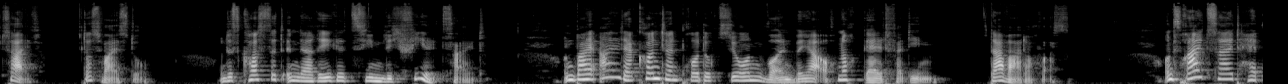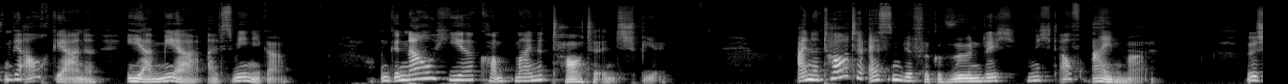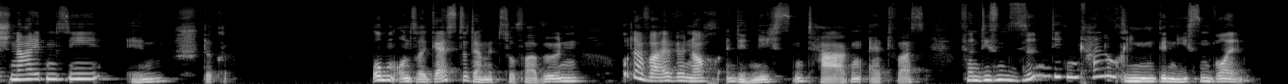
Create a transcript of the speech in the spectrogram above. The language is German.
Zeit. Das weißt du. Und es kostet in der Regel ziemlich viel Zeit. Und bei all der Content-Produktion wollen wir ja auch noch Geld verdienen. Da war doch was. Und Freizeit hätten wir auch gerne, eher mehr als weniger. Und genau hier kommt meine Torte ins Spiel. Eine Torte essen wir für gewöhnlich nicht auf einmal. Wir schneiden sie in Stücke. Um unsere Gäste damit zu verwöhnen oder weil wir noch in den nächsten Tagen etwas von diesen sündigen Kalorien genießen wollen.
